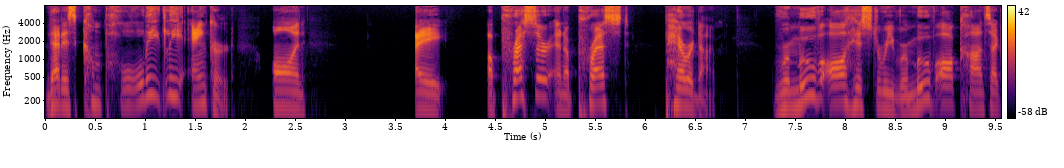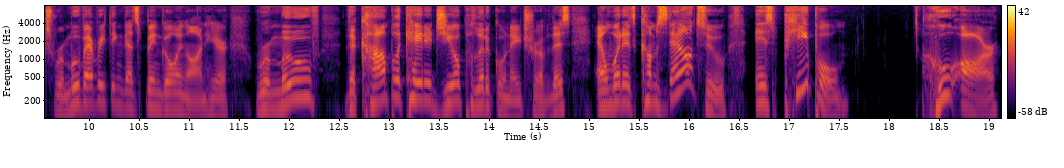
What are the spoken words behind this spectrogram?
that is completely anchored on a oppressor and oppressed paradigm. Remove all history, remove all context, remove everything that's been going on here, remove the complicated geopolitical nature of this. And what it comes down to is people who are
